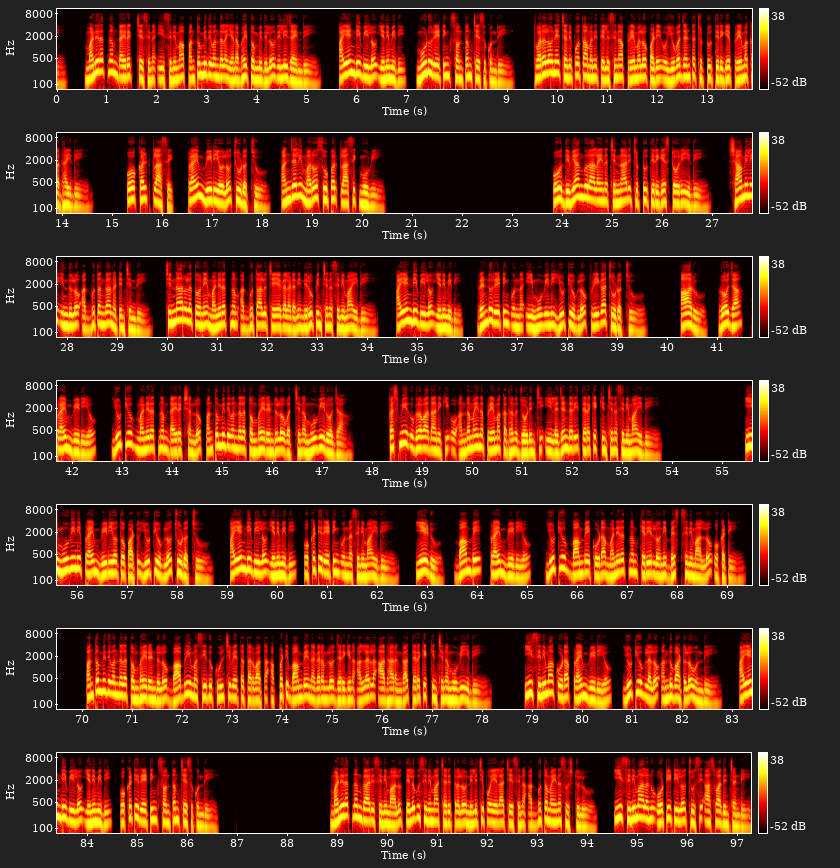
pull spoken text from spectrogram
మణిరత్నం డైరెక్ట్ చేసిన ఈ సినిమా పంతొమ్మిది వందల ఎనభై తొమ్మిదిలో రిలీజైంది. ఐఎన్డీబీలో ఎనిమిది మూడు రేటింగ్ సొంతం చేసుకుంది. త్వరలోనే చనిపోతామని తెలిసినా ప్రేమలో పడే ఓ యువజంట చుట్టూ తిరిగే ప్రేమ కథ ఇది. ఓ కల్ట్ క్లాసిక్ ప్రైమ్ వీడియోలో చూడొచ్చు. అంజలి మరో సూపర్ క్లాసిక్ మూవీ. ఓ దివ్యాంగురాలైన చిన్నారి చుట్టూ తిరిగే స్టోరీ ఇది. షామిలి ఇందులో అద్భుతంగా నటించింది. చిన్నారులతోనే మణిరత్నం అద్భుతాలు చేయగలడని నిరూపించిన సినిమా ఇది. ఐఎన్డీబీలో ఎనిమిది. రెండు రేటింగ్ ఉన్న ఈ మూవీని యూట్యూబ్లో ఫ్రీగా చూడొచ్చు. ఆరు. Roja prime video. YouTube Mani Ratnam డైరెక్షన్లో పంతొమ్మిది వందల తొంభై రెండులో వచ్చిన మూవీ రోజా. కశ్మీర్ ఉగ్రవాదానికి ఓ అందమైన ప్రేమ కథను జోడించి ఈ లెజెండరీ తెరకెక్కించిన సినిమా ఇది. ఈ మూవీని ప్రైమ్ వీడియోతో పాటు యూట్యూబ్లో చూడొచ్చు. ఐఎన్డీబీలో ఎనిమిది ఒకటి రేటింగ్ ఉన్న సినిమా ఇది. ఏడు Bombay prime video YouTube Bombay కూడా మణిరత్నం కెరీర్లోని బెస్ట్ సినిమాల్లో ఒకటి. పంతొమ్మిది వందల తొంభై రెండులో బాబ్రీ మసీదు కూల్చివేత తర్వాత అప్పటి బాంబే నగరంలో జరిగిన అల్లర్ల ఆధారంగా తెరకెక్కించిన మూవీ ఇది. ఈ సినిమా కూడా ప్రైమ్ వీడియో యూట్యూబ్లలో అందుబాటులో ఉంది. ఐఎన్డీబీలో ఎనిమిది ఒకటి రేటింగ్ సొంతం చేసుకుంది. మణిరత్నం గారి సినిమాలు తెలుగు సినిమా చరిత్రలో నిలిచిపోయేలా చేసిన అద్భుతమైన సృష్టులు. ఈ సినిమాలను ఓటీటీలో చూసి ఆస్వాదించండి.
